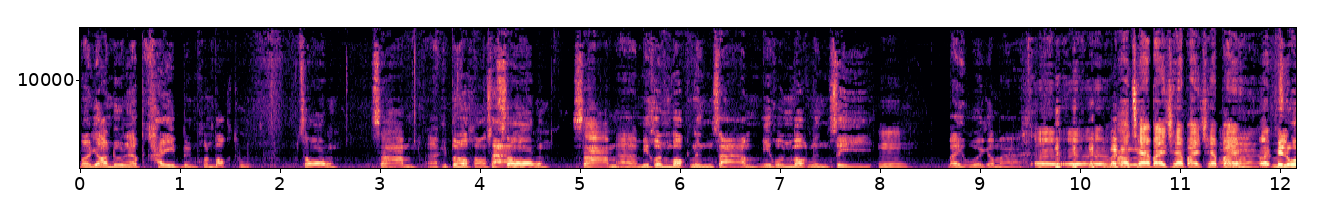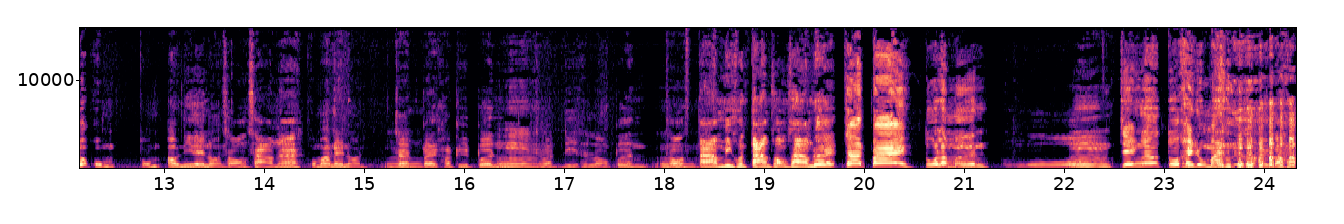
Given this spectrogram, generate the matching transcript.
มาย้อนดูนะครับใครเป็นคนบอกถูกสองสามอ่าพี่เปิ้ลบอกสองสามสองสามอ่ามีคนบอกหนึ่งสามมีคนบอกหนึ่งสี่อืม ใบหวยก็มา เออเออเออเอาแชร์ไปแชร์ไปแชร์ไปอ่า เอ้ยไม่รู้ว่าผม ผมเอานี่แน่นอน สองสามนะ ผมเอาแน่นอนอืมจัดไปครับพี่เปิ้ลอืมสวัสดีท่านรองเปิ้ลอืม สองตามมีคนตามสองสามด้วย จัดไปตัวละหมื่นโอ้โหอืมเจ๊งแล้วตัวใครตรงมัน ขายบ้าน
